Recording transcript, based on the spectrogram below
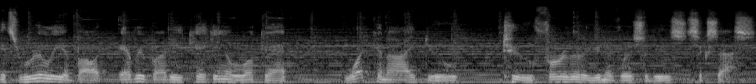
It's really about everybody taking a look at what can I do to further the university's success.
